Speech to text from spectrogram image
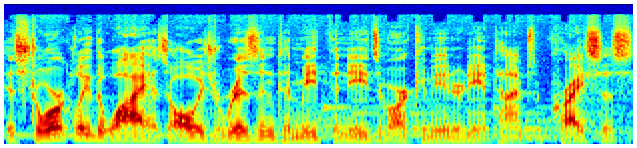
Historically, the Y has always risen to meet the needs of our community in times of crisis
